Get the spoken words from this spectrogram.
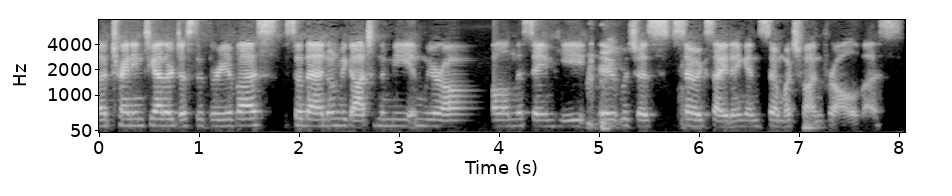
uh, training together, just the three of us. So then when we got to the meet and we were all, all in the same heat, it was just so exciting and so much fun for all of us.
